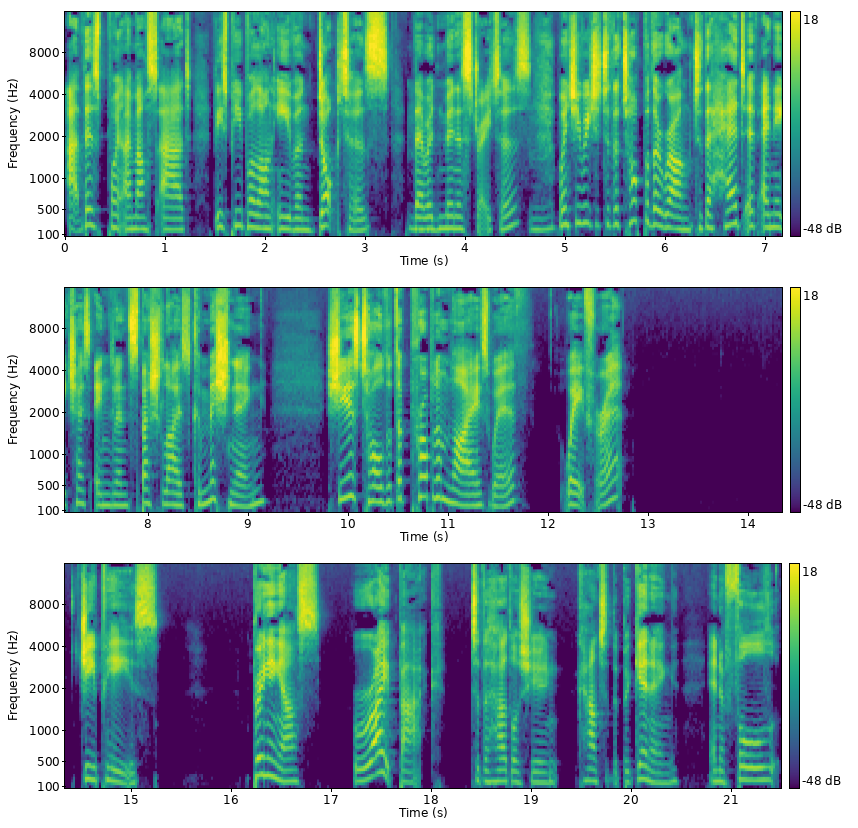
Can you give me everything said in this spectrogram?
at this point, I must add, these people aren't even doctors, they're mm. administrators. Mm. When she reaches to the top of the rung, to the head of NHS England's specialised commissioning, she is told that the problem lies with, wait for it, GPs bringing us right back to the hurdle she encountered at the beginning in a full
